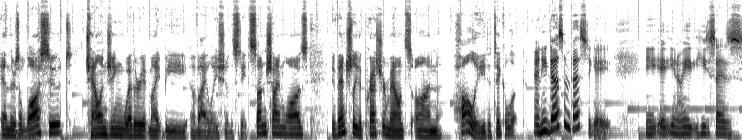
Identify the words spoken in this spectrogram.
And there's a lawsuit challenging whether it might be a violation of the state's sunshine laws. Eventually, the pressure mounts on Hawley to take a look. And he does investigate. He, you know, he, he says,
